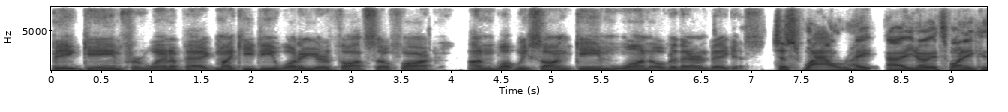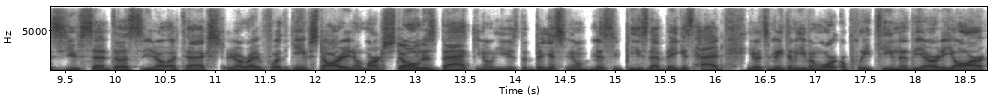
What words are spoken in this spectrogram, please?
big game for Winnipeg. Mikey D, what are your thoughts so far? On what we saw in game one over there in Vegas. Just wow, right? Uh, you know, it's funny because you sent us, you know, a text, you know, right before the game started. You know, Mark Stone is back. You know, he is the biggest, you know, missing piece that Vegas had, you know, to make them even more complete team than they already are.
